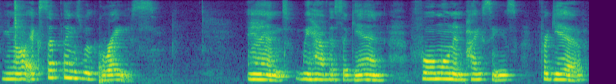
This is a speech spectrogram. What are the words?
You know, accept things with grace. And we have this again. Full moon in Pisces. Forgive.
